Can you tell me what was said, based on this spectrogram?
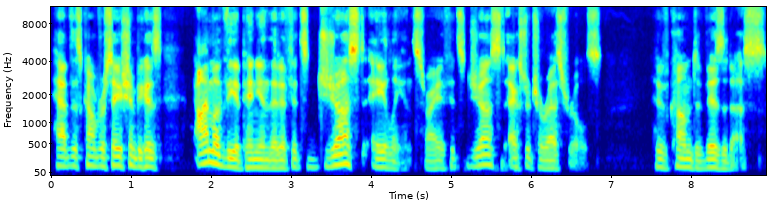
have this conversation? Because I'm of the opinion that if it's just aliens, right? If it's just extraterrestrials who've come to visit us,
